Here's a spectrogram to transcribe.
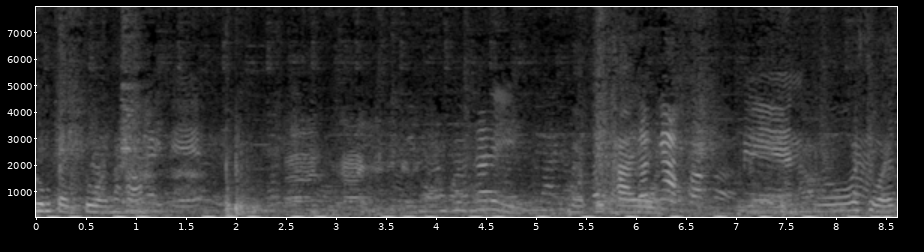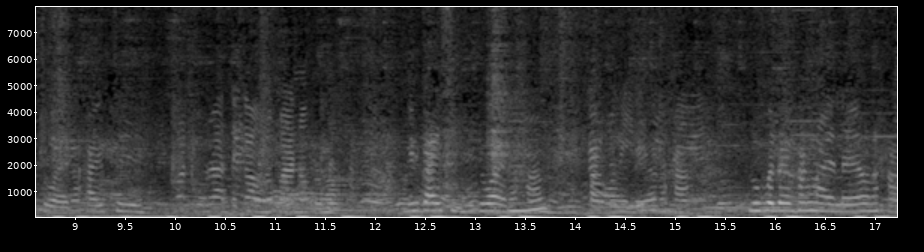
ลุงแต่งตัวนะคะใช่แบบผู้ไทยร้านงามค่ะแมนโอ้ยสวยสวยๆนะคะจีวัดโบราณแต่เก่าเนาะปลาเนาะมีใบสีด้วยนะคะเหมือนลุงไปเดินแล้วนะคะ ลุงไปเดินข้างในแล้วนะคะ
